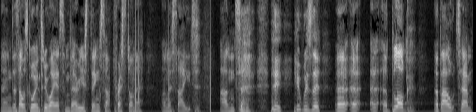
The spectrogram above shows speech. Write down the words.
And as I was going through, I had some various things, so I pressed on a, on a site. And uh, it was a, a, a, a blog about um,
